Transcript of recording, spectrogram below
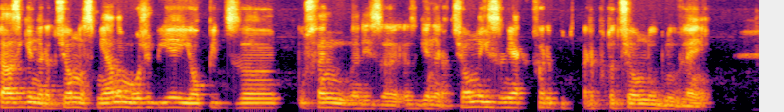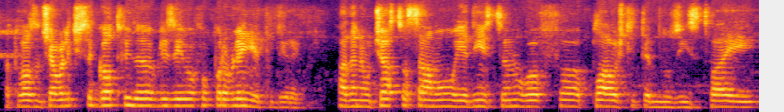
тази генерационна смяна може би е и опит за, освен нали, за, за генерационна и за някаква репутационно обновление. А това означава ли, че се готви да влиза и в управлението директно? а да не участва само единствено в плаващите мнозинства и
